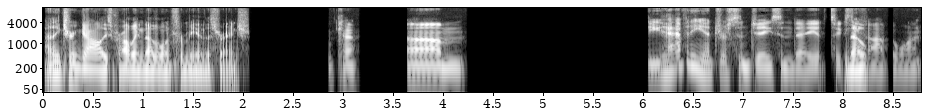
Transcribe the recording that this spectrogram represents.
I think Tringali is probably another one for me in this range. Okay. Um, do you have any interest in Jason Day at 65 to 1?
